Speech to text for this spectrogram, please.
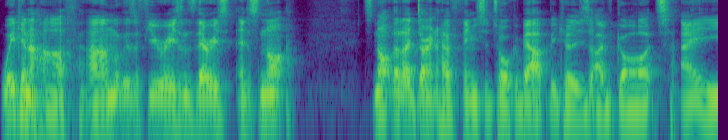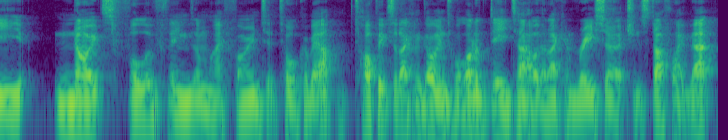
week and a half, um, look, there's a few reasons. There is, and it's not, it's not that I don't have things to talk about because I've got a notes full of things on my phone to talk about, topics that I can go into a lot of detail that I can research and stuff like that.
